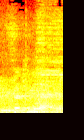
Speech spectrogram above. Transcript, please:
Bisa.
